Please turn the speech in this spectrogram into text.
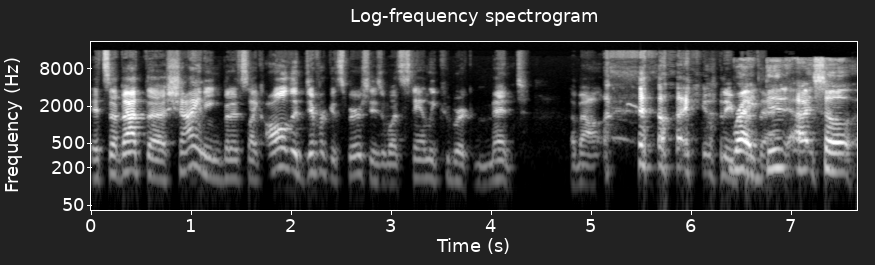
it's about the shining but it's like all the different conspiracies of what stanley kubrick meant about like, right did I, so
